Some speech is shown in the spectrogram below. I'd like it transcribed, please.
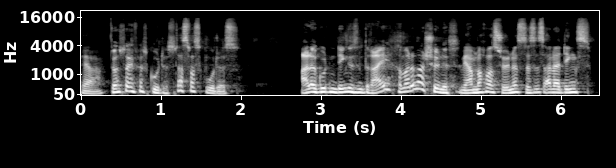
Ja. Das ist eigentlich was Gutes. Das ist was Gutes. Alle guten Dinge sind drei. Haben wir noch was Schönes? Wir haben noch was Schönes. Das ist allerdings,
